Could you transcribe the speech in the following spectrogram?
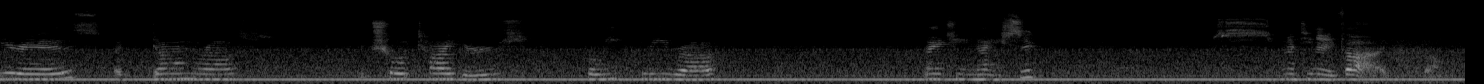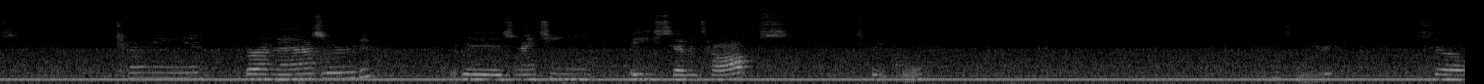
Here is a Don Ross Detroit Tigers Felipe Lira 1996. 1995 Tony Bernazard. It is 1987 Topps. It's pretty cool. That's weird. So,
